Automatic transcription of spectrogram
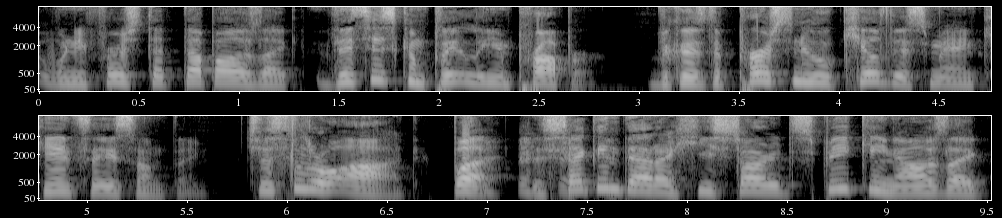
When he first stepped up, I was like, This is completely improper because the person who killed this man can't say something. Just a little odd. But the second that he started speaking, I was like,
